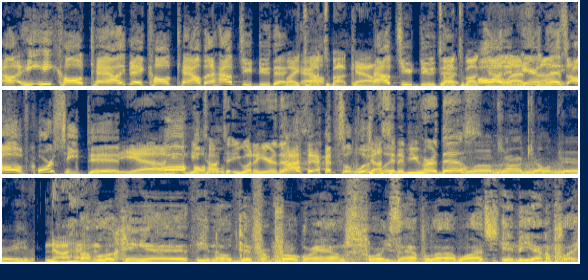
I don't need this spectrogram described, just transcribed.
Uh, he he called Cal. He may have called Cal, but how'd you do that? Well, he Cal? talked about Cal. How'd you do He that? talked about oh, Cal I didn't last hear night. this. Oh, of course he did. Yeah, he, he Oh. talked. To, you want to hear this? Yeah, absolutely. Justin, have you heard this? I love John Calipari. No, I haven't. I'm looking at, you know, different programs. For example, I watch Indiana play.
